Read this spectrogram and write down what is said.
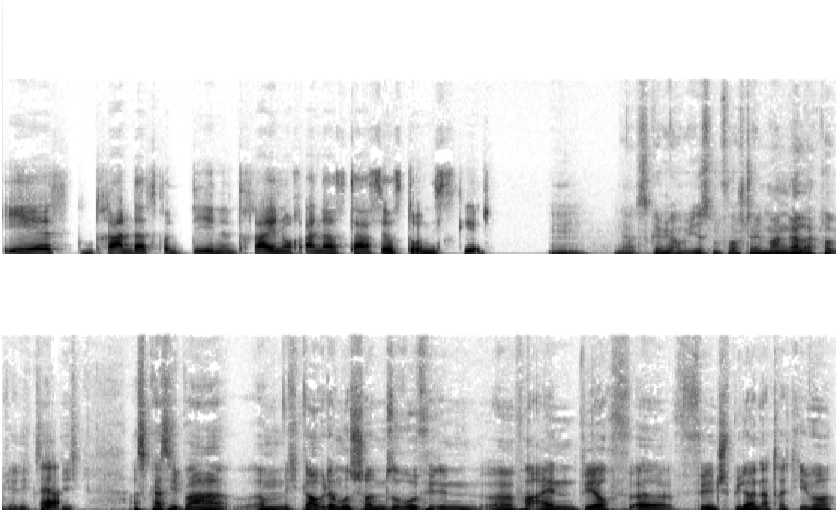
ehesten dran, dass von denen drei noch Anastasios Donis geht. Hm. Ja, das kann ich mir am ehesten vorstellen. Mangala glaube ich ehrlich gesagt ja. nicht. Askasibar, ähm, ich glaube, da muss schon sowohl für den äh, Verein wie auch äh, für den Spieler ein attraktiver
